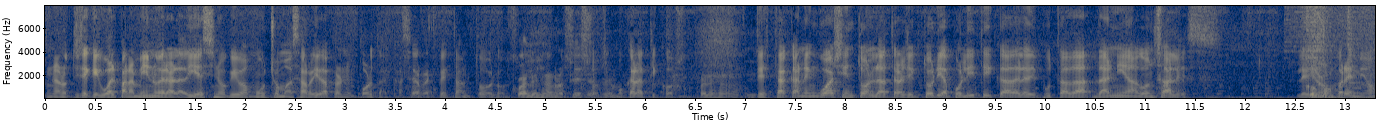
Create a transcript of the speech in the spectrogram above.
Una noticia que igual para mí no era la 10, sino que iba mucho más arriba, pero no importa, acá se respetan todos los ¿Cuál es la procesos noticia? democráticos. ¿Cuál es la noticia? Destacan en Washington la trayectoria política de la diputada Dania González. Le dieron un premio,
